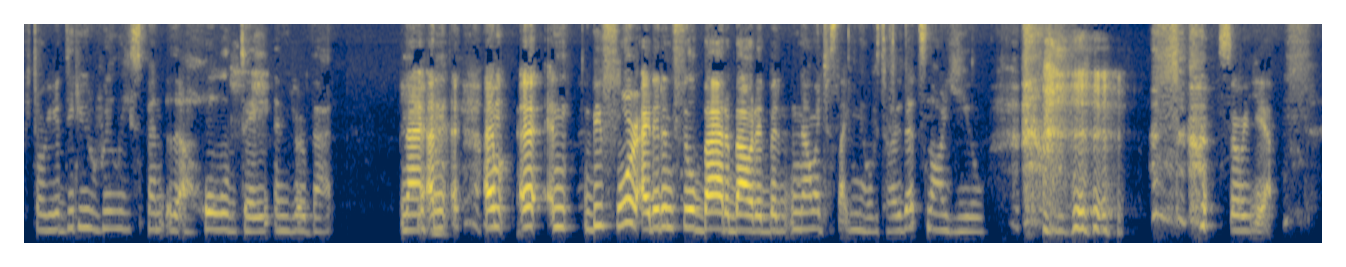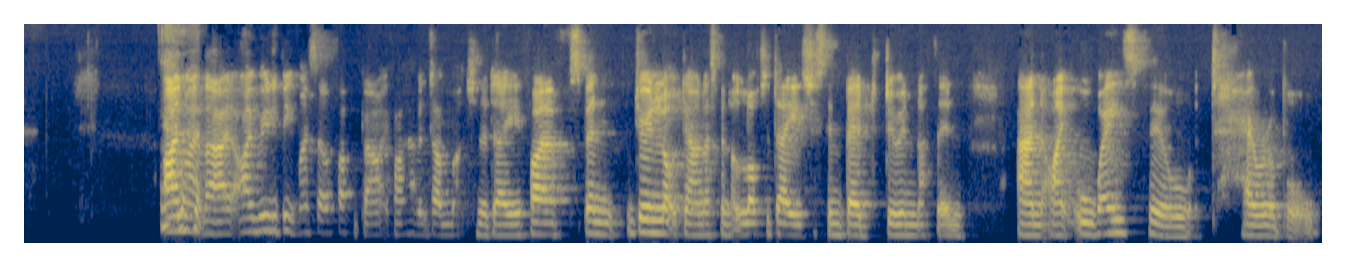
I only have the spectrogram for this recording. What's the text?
vitoria did you really spend the whole day in your bed and I, and I'm, uh, and before I didn't feel bad about it, but now I just like, no, Vitoria, that's not you. so yeah. I'm like that. I really beat myself up about if I haven't done much in a day. If I have spent during lockdown, I spent a lot of days just in bed doing nothing, and I always feel terrible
